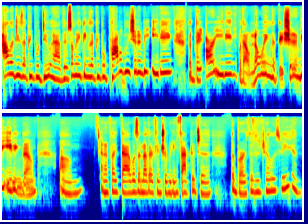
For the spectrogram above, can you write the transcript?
allergies that people do have. There's so many things that people probably shouldn't be eating that they are eating without knowing that they shouldn't be eating them. Um, and I feel like that was another contributing factor to the birth of the jealous vegan.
